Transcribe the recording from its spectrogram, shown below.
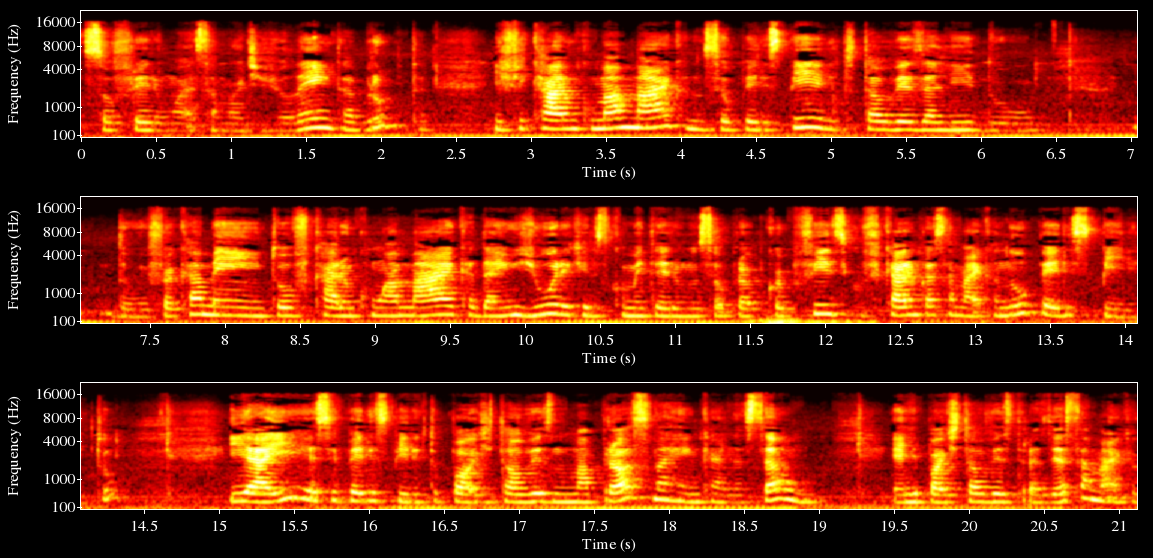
sofreram essa morte violenta, abrupta, e ficaram com uma marca no seu perispírito, talvez ali do, do enforcamento, ou ficaram com a marca da injúria que eles cometeram no seu próprio corpo físico, ficaram com essa marca no perispírito e aí, esse perispírito pode, talvez numa próxima reencarnação, ele pode talvez trazer essa marca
